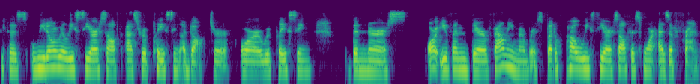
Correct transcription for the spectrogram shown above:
because we don't really see ourselves as replacing a doctor or replacing the nurse or even their family members, but how we see ourselves is more as a friend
